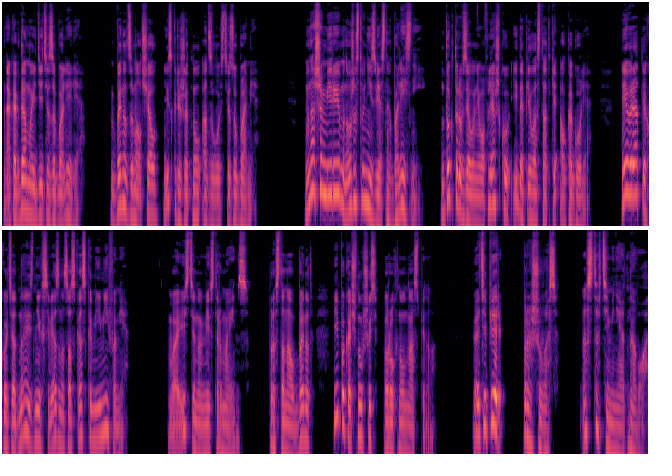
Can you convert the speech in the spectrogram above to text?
А когда мои дети заболели? Беннет замолчал и скрежетнул от злости зубами. В нашем мире множество неизвестных болезней. Доктор взял у него фляжку и допил остатки алкоголя. И вряд ли хоть одна из них связана со сказками и мифами. «Воистину, мистер Мейнс», — простонал Беннет и, покачнувшись, рухнул на спину. «А теперь, прошу вас, оставьте меня одного».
